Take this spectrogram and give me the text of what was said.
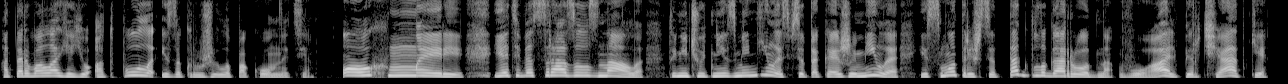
оторвала ее от пола и закружила по комнате. «Ох, Мэри, я тебя сразу узнала. Ты ничуть не изменилась, все такая же милая и смотришься так благородно. Вуаль, перчатки».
